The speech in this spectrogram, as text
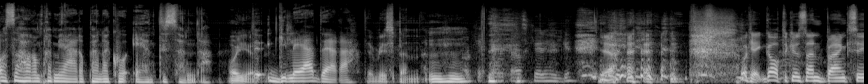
Og så har han premiere på NRK1 til søndag. Oi. Du, gled dere. Det blir spennende. Mhm. Ja. ok, Gatekunstneren Banksy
